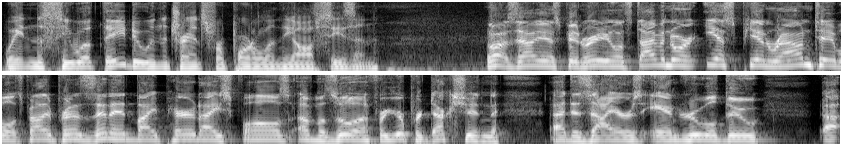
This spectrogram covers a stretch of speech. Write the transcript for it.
waiting to see what they do in the transfer portal in the offseason. Well, it's now ESPN Radio. Let's dive into our ESPN Roundtable. It's probably presented by Paradise Falls of Missoula for your production uh, desires. Andrew will do uh,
